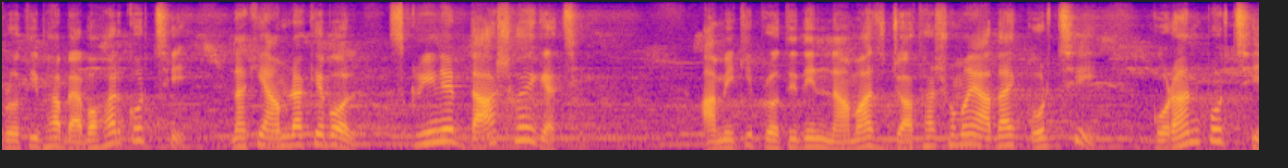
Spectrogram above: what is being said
প্রতিভা ব্যবহার করছি, নাকি আমরা কেবল স্ক্রিনের দাস হয়ে গেছি? আমি কি প্রতিদিন নামাজ যথাসময়ে আদায় করছি, কোরআন পড়ছি,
